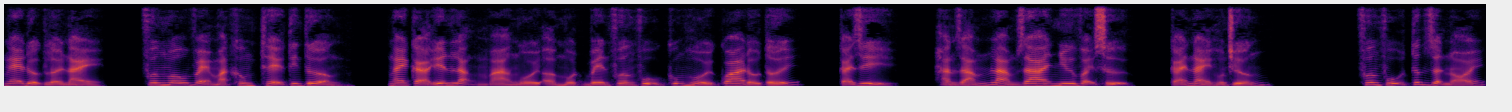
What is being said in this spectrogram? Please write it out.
Nghe được lời này, phương mẫu vẻ mặt không thể tin tưởng, ngay cả yên lặng mà ngồi ở một bên phương phụ cũng hồi qua đầu tới, cái gì, hắn dám làm ra như vậy sự, cái này hôn trướng. Phương phụ tức giận nói,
